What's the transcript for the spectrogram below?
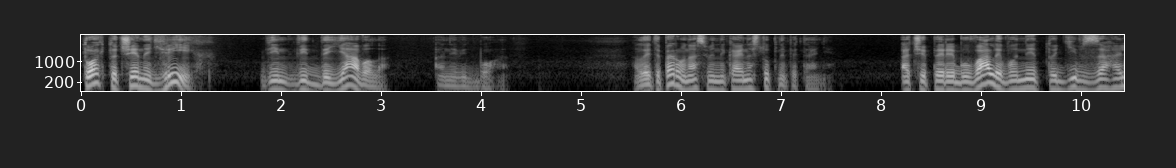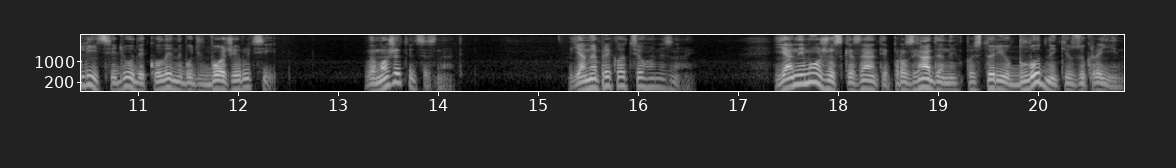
Той, хто чинить гріх, він від диявола, а не від Бога. Але тепер у нас виникає наступне питання. А чи перебували вони тоді взагалі, ці люди, коли-небудь в Божій руці? Ви можете це знати? Я, наприклад, цього не знаю. Я не можу сказати про згаданих пасторів блудників з України,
